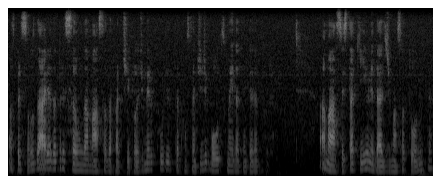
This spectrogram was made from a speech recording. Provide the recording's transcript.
as pressões da área, da pressão, da massa da partícula de mercúrio, da constante de Boltzmann e da temperatura. A massa está aqui em unidades de massa atômica,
